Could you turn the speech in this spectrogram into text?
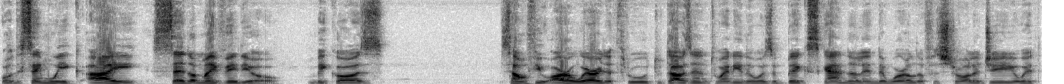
or the same week I said on my video because some of you are aware that through 2020 there was a big scandal in the world of astrology with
